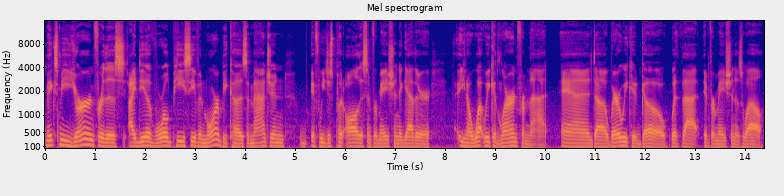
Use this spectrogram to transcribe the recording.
makes me yearn for this idea of world peace even more because imagine if we just put all this information together you know what we could learn from that and uh, where we could go with that information as well.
